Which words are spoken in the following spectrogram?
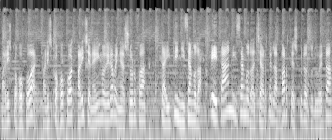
Parisko jokoak, Parisko jokoak Parisen egingo dira, baina surfa taitin izango da. Eta han izango da txartela barte eskuratu du eta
